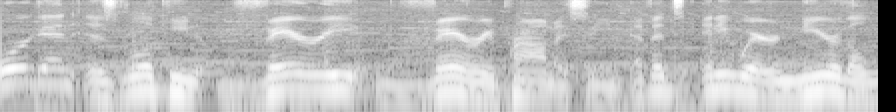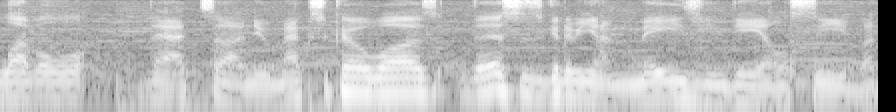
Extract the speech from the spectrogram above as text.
Oregon is looking very, very promising. If it's anywhere near the level that uh, New Mexico was, this is going to be an amazing DLC. But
